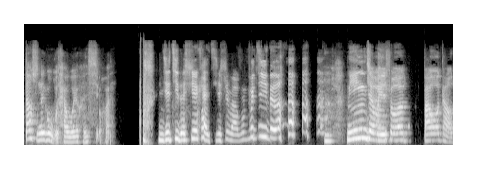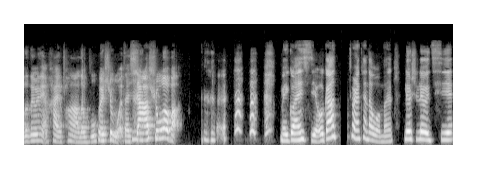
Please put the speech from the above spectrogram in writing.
当时那个舞台我也很喜欢。你就记得薛凯琪是吧？我不记得。您这么一说，把我搞得都有点害怕了。不会是我在瞎说吧？没关系，我刚突然看到我们六十六期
